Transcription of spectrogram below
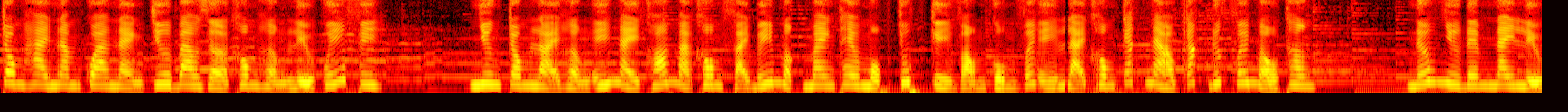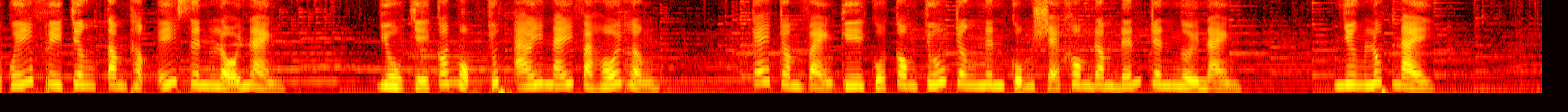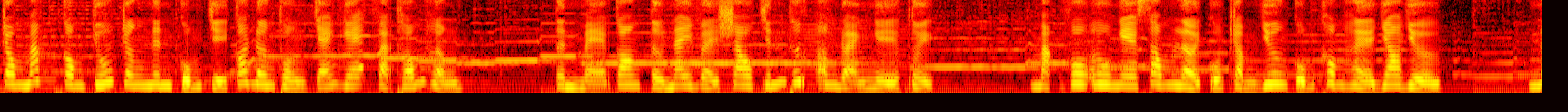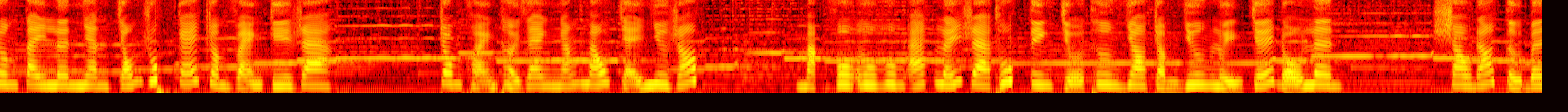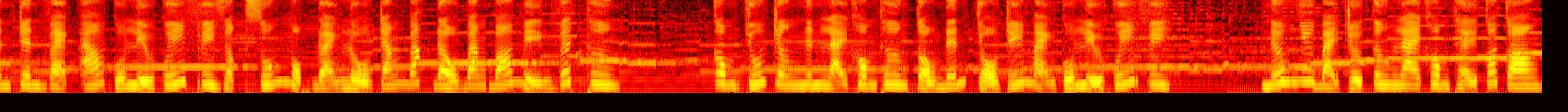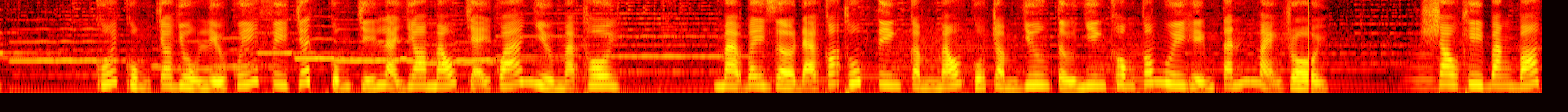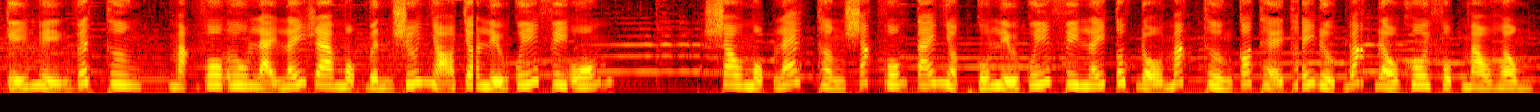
Trong hai năm qua nàng chưa bao giờ không hận liễu quý phi. Nhưng trong loại hận ý này khó mà không phải bí mật mang theo một chút kỳ vọng cùng với ý lại không cách nào cắt đứt với mẫu thân. Nếu như đêm nay liễu quý phi chân tâm thật ý xin lỗi nàng, Dù chỉ có một chút ái nấy và hối hận cái trâm vàng kia của công chúa Trân Ninh cũng sẽ không đâm đến trên người nàng. Nhưng lúc này, Trong mắt công chúa Trân Ninh cũng chỉ có đơn thuần chán ghét và thống hận. Tình mẹ con từ nay về sau chính thức ân đoạn nghĩa tuyệt. Mặt vô ưu nghe xong lời của Trầm Dương cũng không hề do dự. Nâng tay lên nhanh chóng rút cái trâm vàng kia ra trong khoảng thời gian ngắn máu chảy như rót. Mặt vô ưu hung ác lấy ra thuốc tiên chữa thương do Trầm Dương luyện chế đổ lên. Sau đó từ bên trên vạt áo của Liễu Quý Phi giật xuống một đoạn lụa trắng bắt đầu băng bó miệng vết thương. Công chúa Trân Ninh lại không thương tổn đến chỗ trí mạng của Liễu Quý Phi. Nếu như bài trừ tương lai không thể có con Cuối cùng cho dù liễu quý phi chết cũng chỉ là do máu chảy quá nhiều mà thôi. Mà bây giờ đã có thuốc tiên cầm máu của Trầm Dương tự nhiên không có nguy hiểm tánh mạng rồi. Sau khi băng bó kỹ miệng vết thương Mặt vô ưu lại lấy ra một bình sứ nhỏ cho liễu quý phi uống. Sau một lát, thần sắc vốn tái nhật của liễu quý phi lấy tốc độ mắt thường có thể thấy được bắt đầu khôi phục màu hồng.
